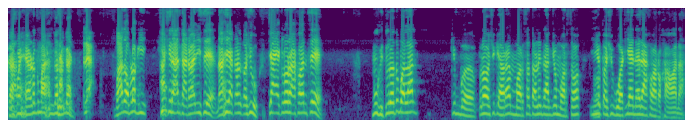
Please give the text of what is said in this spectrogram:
પણ હેડો કે મારા હંગાત હંગાત. એટલે વાત આપણો કી. આખી રાત કાઢવાની છે. નહીં આકણ કશું. ચા એકલો રાખવાનું છે. હું કીધું નતું બલાલ કે પેલો શું કહેવાય મરસો તણી રાખજો મરસો. એ કશું ગોઠિયા નહીં રાખવાનો ખાવાના.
